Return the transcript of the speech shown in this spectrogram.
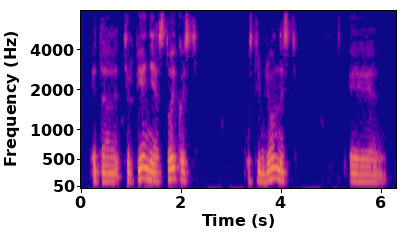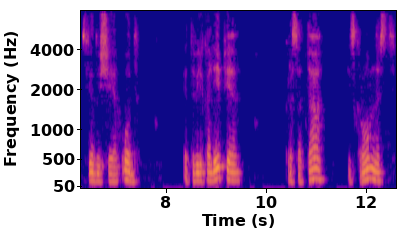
– это терпение, стойкость, устремленность. И э, следующее от – это великолепие, красота и скромность.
